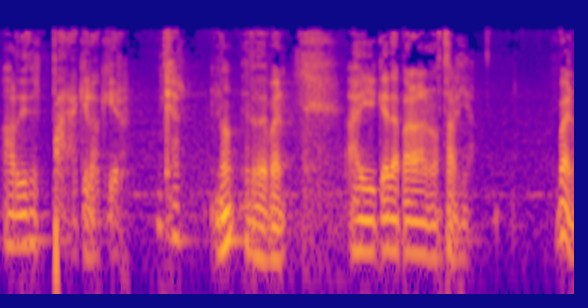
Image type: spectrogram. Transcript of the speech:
ahora dices, ¿para qué lo quiero? Claro. ¿No? Entonces, bueno, ahí queda para la nostalgia. Bueno,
